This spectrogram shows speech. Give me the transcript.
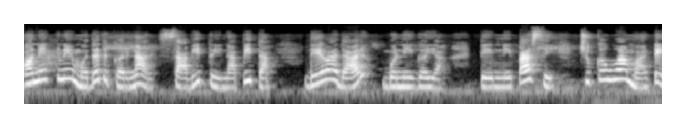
અનેકને મદદ કરનાર સાવિત્રીના પિતા દેવાદાર બની ગયા. તેમની પાસે ચૂકવવા માટે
